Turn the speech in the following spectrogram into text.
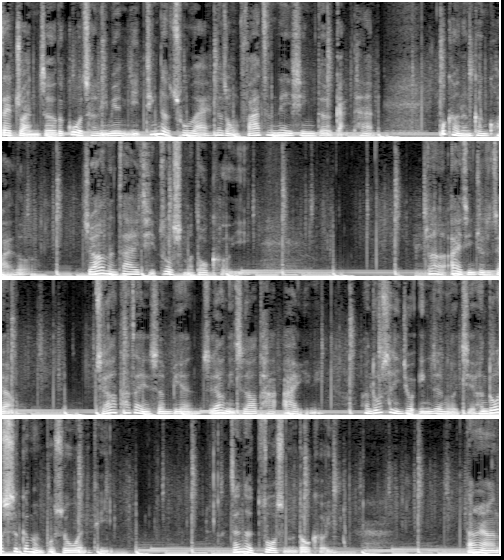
在转折的过程里面，你听得出来那种发自内心的感叹，不可能更快乐。只要能在一起，做什么都可以。真的，爱情就是这样。只要他在你身边，只要你知道他爱你，很多事情就迎刃而解，很多事根本不是问题。真的，做什么都可以。当然，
